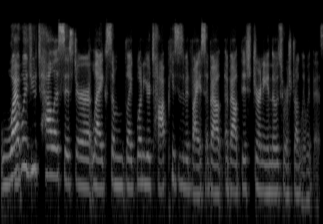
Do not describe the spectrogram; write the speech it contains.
what mm-hmm. would you tell a sister like some like one of your top pieces of advice about about this journey and those who are struggling with this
